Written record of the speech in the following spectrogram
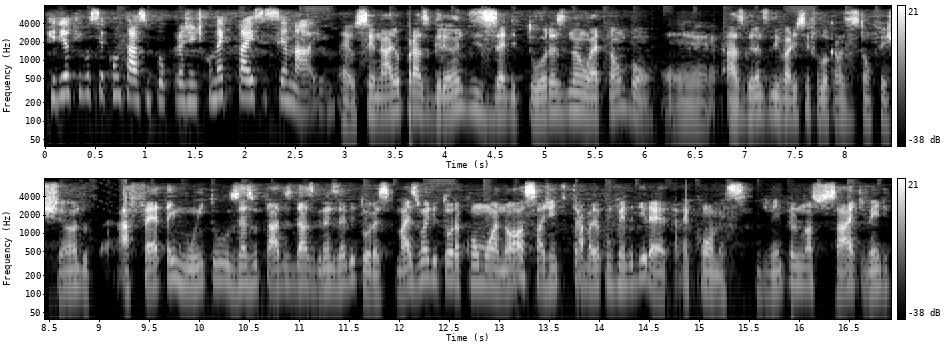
queria que você contasse um pouco pra gente como é que tá esse cenário. É, o cenário para as grandes editoras não é tão bom. É, as grandes livrarias, você falou que elas estão fechando, afetam muito os resultados das grandes editoras. Mas uma editora como a nossa, a gente trabalha com venda direta, e-commerce. A gente vende pelo nosso site, vende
